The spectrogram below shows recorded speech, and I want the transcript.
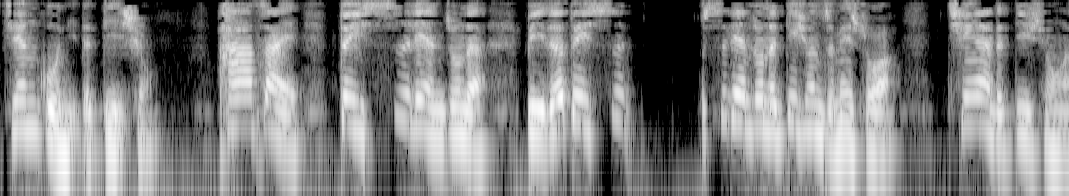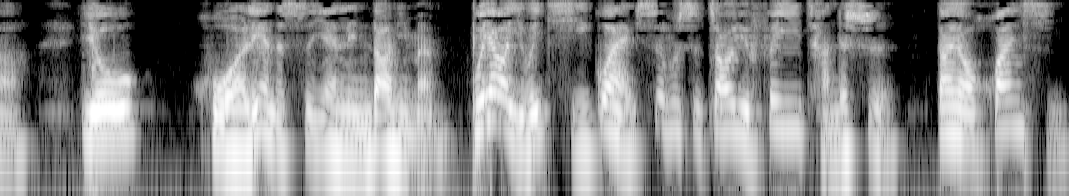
兼顾你的弟兄。”他在对试炼中的彼得对试试炼中的弟兄姊妹说：“亲爱的弟兄啊，有火炼的试验临到你们，不要以为奇怪，是不是遭遇非常的事？但要欢喜，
